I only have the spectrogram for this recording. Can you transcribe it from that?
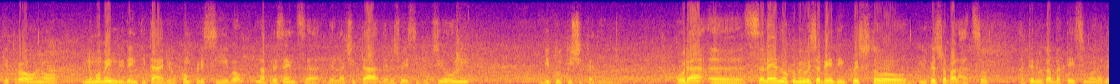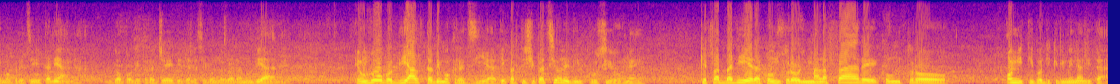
che trovano in un momento identitario complessivo la presenza della città, delle sue istituzioni, di tutti i cittadini. Ora eh, Salerno, come voi sapete, in questo, in questo palazzo ha tenuto a battesimo la democrazia italiana dopo le tragedie della seconda guerra mondiale. È un luogo di alta democrazia, di partecipazione e di inclusione che fa barriera contro il malaffare, contro ogni tipo di criminalità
